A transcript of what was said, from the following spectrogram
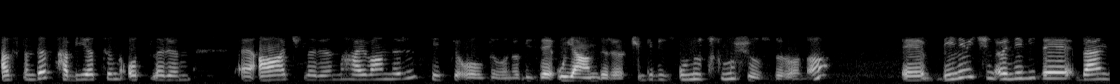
aslında tabiatın, otların, e, ağaçların, hayvanların sesi olduğunu bize uyandırır. Çünkü biz unutmuşuzdur onu. E, benim için önemi de ben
